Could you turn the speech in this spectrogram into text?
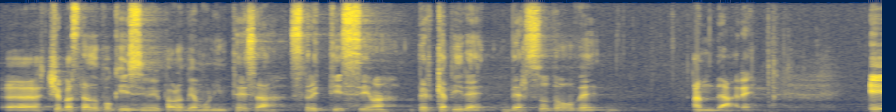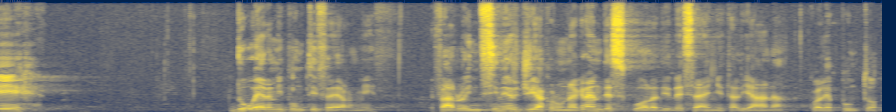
Eh, ci è bastato pochissimo, Paolo abbiamo un'intesa strettissima per capire verso dove andare. E due erano i punti fermi, farlo in sinergia con una grande scuola di design italiana, quale appunto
